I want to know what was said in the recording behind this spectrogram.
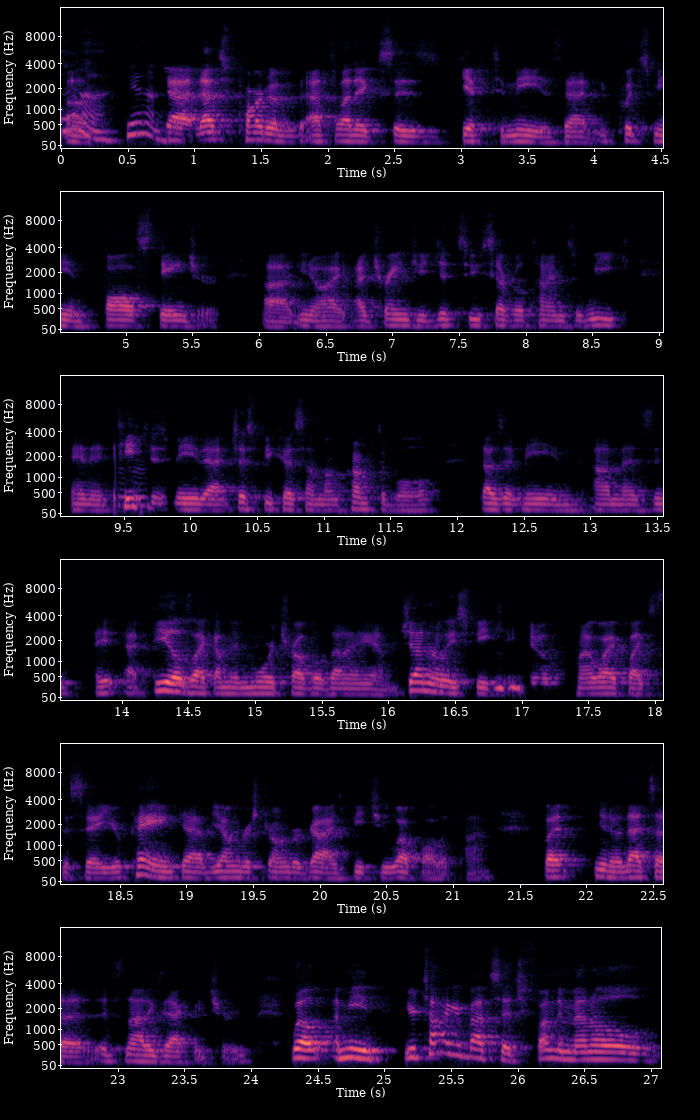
Yeah, um, yeah, yeah. That's part of athletics' gift to me is that it puts me in false danger. Uh, you know, I, I train jujitsu several times a week, and it mm-hmm. teaches me that just because I'm uncomfortable doesn't mean I'm as in, it, it, feels like I'm in more trouble than I am. Generally speaking, mm-hmm. you know, my wife likes to say you're paying to have younger, stronger guys beat you up all the time but you know that's a it's not exactly true well i mean you're talking about such fundamental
